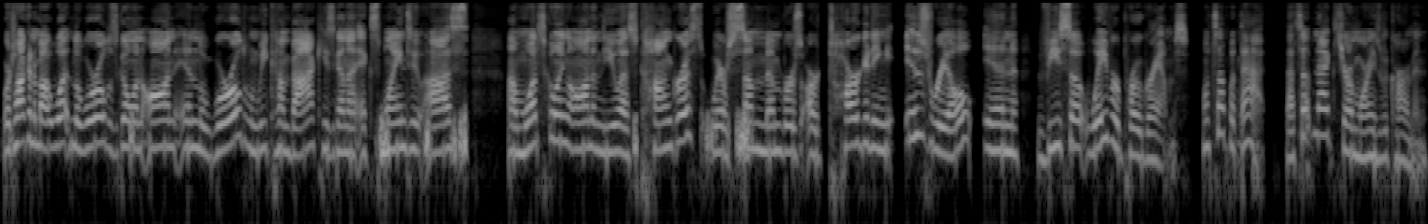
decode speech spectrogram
We're talking about what in the world is going on in the world. When we come back, he's going to explain to us um, what's going on in the U.S. Congress, where some members are targeting Israel in visa waiver programs. What's up with that? That's up next here on Mornings with Carmen.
